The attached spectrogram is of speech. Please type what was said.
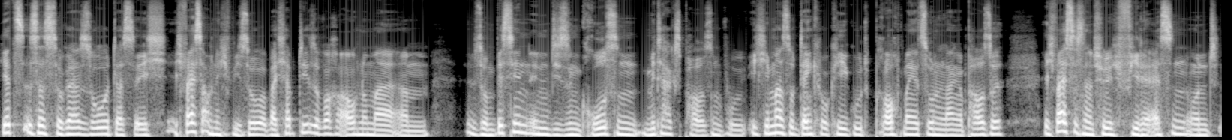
jetzt ist es sogar so, dass ich, ich weiß auch nicht wieso, aber ich habe diese Woche auch nochmal ähm, so ein bisschen in diesen großen Mittagspausen, wo ich immer so denke, okay, gut, braucht man jetzt so eine lange Pause? Ich weiß, dass natürlich viele essen und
